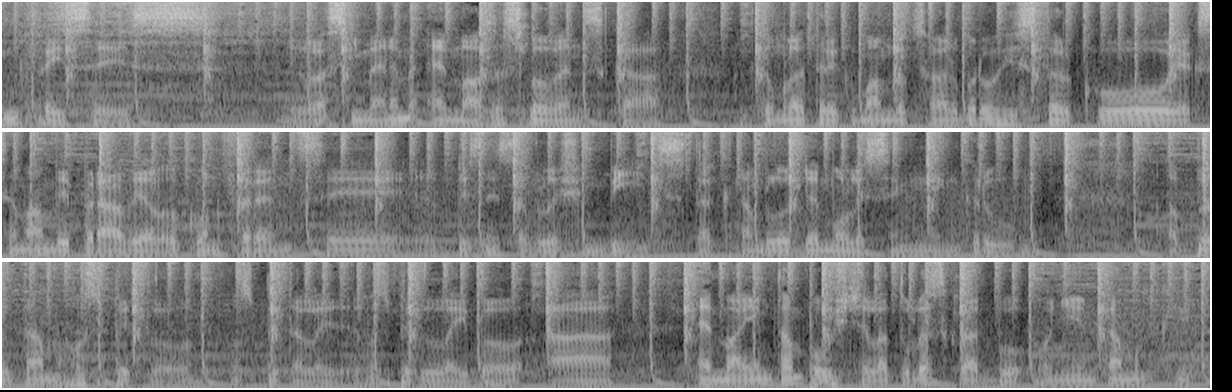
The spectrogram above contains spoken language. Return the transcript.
Changing Faces, vlastním jménem Emma ze Slovenska. K tomhle tracku mám docela dobrou historku, jak jsem vám vyprávěl o konferenci Business Evolution Beats, tak tam bylo Demo Listening Room a byl tam Hospital, Hospital, Hospital Label a Emma jim tam pouštěla tuhle skladbu. Oni jim tam k,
